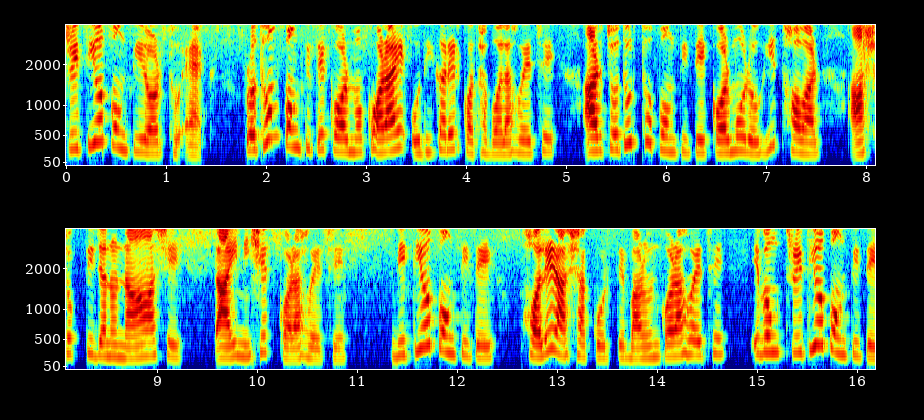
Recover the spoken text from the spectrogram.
তৃতীয় পংক্তির অর্থ এক। প্রথম পংক্তিতে কর্ম করায় অধিকারের কথা বলা হয়েছে। আর চতুর্থ পংক্তিতে কর্মরহিত হওয়ার আসক্তি যেন না আসে, তাই নিষেধ করা হয়েছে। দ্বিতীয় পংক্তিতে ফলের আশা করতে বারণ করা হয়েছে এবং তৃতীয় পংক্তিতে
